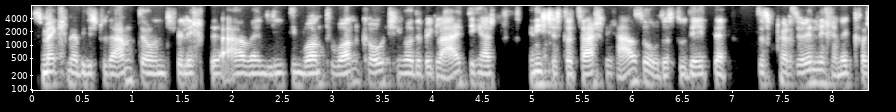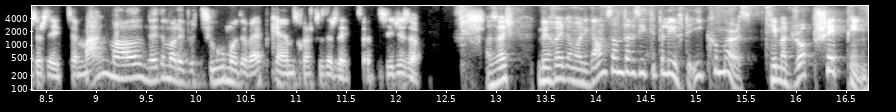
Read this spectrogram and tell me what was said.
das merkt man bei den Studenten und vielleicht auch, wenn du Leute im One-to-One-Coaching oder Begleitung hast, dann ist das tatsächlich auch so, dass du dort das Persönliche nicht kannst ersetzen. Manchmal, nicht einmal über Zoom oder Webcams kannst du das ersetzen. Das ist ja so. Also weißt, wir können auch mal die ganz andere Seite beleuchten. E-Commerce, Thema Dropshipping.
